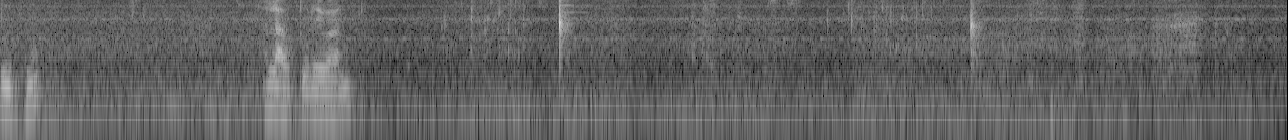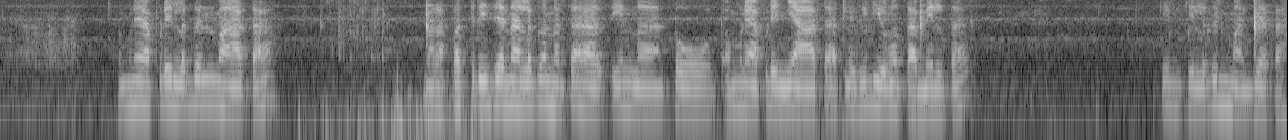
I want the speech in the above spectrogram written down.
દૂધનું. હલાવતું રહેવાનું. હમણે આપણે લગ્નમાં હતા. મારા ભત્રીજાના લગ્ન હતા, એના તો હમણે આપણે ત્યાં હતા એટલે વીડિયો નહોતા મેલતા. કેમ કે લગ્નમાં ગયા હતા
